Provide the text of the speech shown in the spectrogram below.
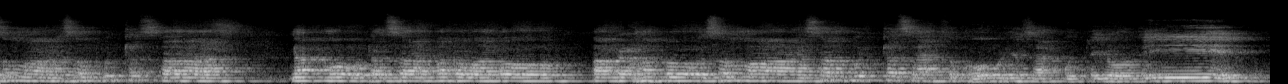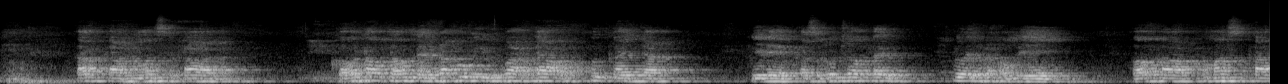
สัมมาสัมพุทธัสสะนะโมตัสสะภะคะวะโต อะระหะโตสัมมาสัมพุทธัสสะสุโขยสัพพุทธโยติครับกรรมนมัสการขอนอบน้อมในพระผู้มีพระเจ้าผู้ไกลจากกิเลสกสรุชอบได้ด้วยพระองค์เองขอขอบธรรมสการ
